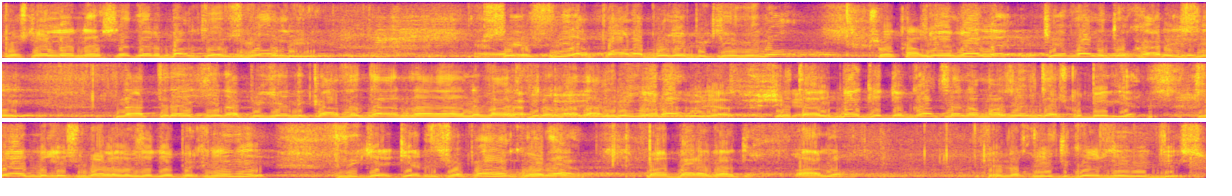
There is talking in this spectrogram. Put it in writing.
πώς το λένε, center back τον Ζιόλι σε ευθεία πάρα πολύ επικίνδυνο Ψοκάλο. και έβαλε, και έβαλε το Χαρίσι να τρέχει, να πηγαίνει κάθετα, να ανεβάζει την Αυτό ομάδα είναι, γρήγορα αυτό είναι η δουλειά του, φυσικά. και τα λοιπά και τον κάτσε να μαζεύει τα σκουπίδια. Δεν θα μιλήσουμε άλλο για αυτό το παιχνίδι. Δίκαια κέρδισε ο Πάοκ, ωραία. Πάμε παρακάτω. Άλλο. Ενοχλητικός διαιτητής.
